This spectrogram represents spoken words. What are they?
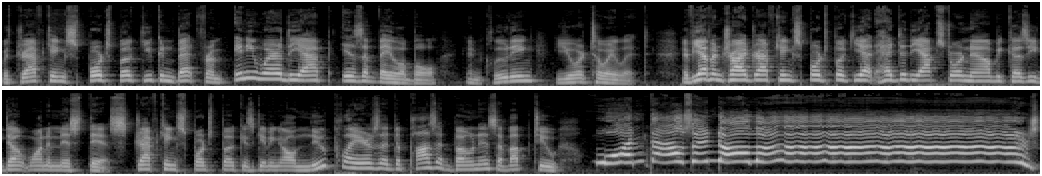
With DraftKings Sportsbook, you can bet from anywhere the app is available, including your toilet. If you haven't tried DraftKings Sportsbook yet, head to the App Store now because you don't want to miss this. DraftKings Sportsbook is giving all new players a deposit bonus of up to $1,000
